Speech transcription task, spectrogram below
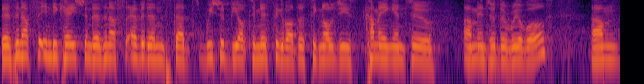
there's enough indication, there's enough evidence that we should be optimistic about those technologies coming into um, into the real world. Um,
